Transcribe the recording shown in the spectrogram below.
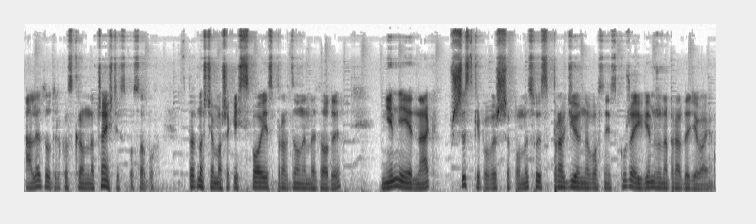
ale to tylko skromna część tych sposobów. Z pewnością masz jakieś swoje sprawdzone metody. Niemniej jednak, wszystkie powyższe pomysły sprawdziłem na własnej skórze i wiem, że naprawdę działają.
